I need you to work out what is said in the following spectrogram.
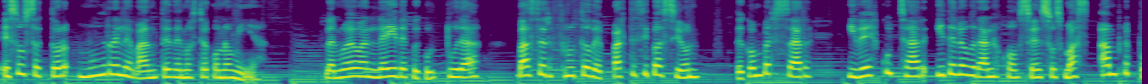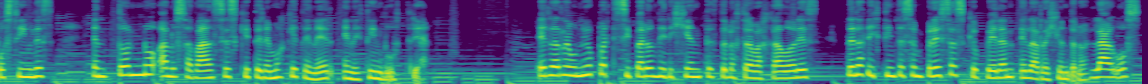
es un sector muy relevante de nuestra economía. La nueva ley de acuicultura va a ser fruto de participación, de conversar y de escuchar y de lograr los consensos más amplios posibles en torno a los avances que tenemos que tener en esta industria. En la reunión participaron dirigentes de los trabajadores de las distintas empresas que operan en la región de los lagos,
